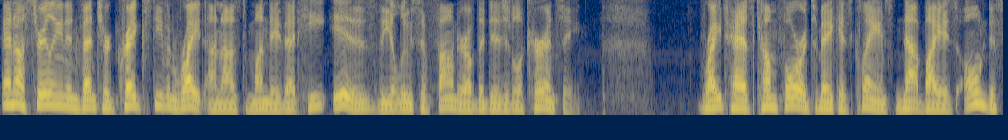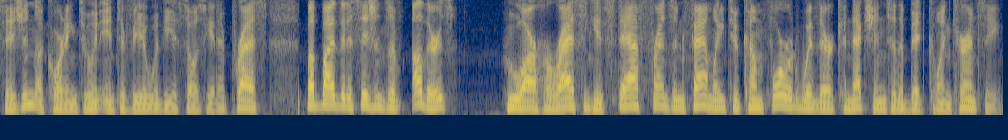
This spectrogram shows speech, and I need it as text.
And Australian inventor Craig Stephen Wright announced Monday that he is the elusive founder of the digital currency. Wright has come forward to make his claims not by his own decision, according to an interview with the Associated Press, but by the decisions of others who are harassing his staff, friends, and family to come forward with their connection to the Bitcoin currency.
